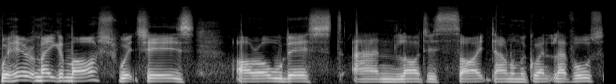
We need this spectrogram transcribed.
We're here at Magor Marsh, which is our oldest and largest site down on the Gwent levels.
